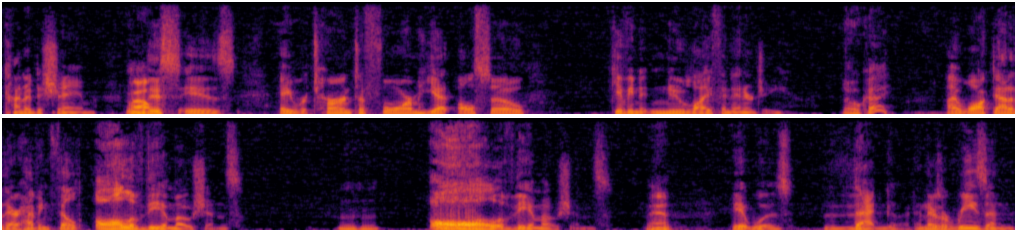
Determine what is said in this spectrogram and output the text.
kind of to shame. Wow. This is a return to form, yet also giving it new life and energy. Okay. I walked out of there having felt all of the emotions. Mm-hmm. All of the emotions. Man. It was that good. And there's a reason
